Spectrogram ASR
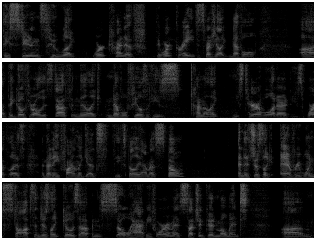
these students who like were kind of they weren't great, especially like Neville. Uh, they go through all this stuff, and they like Neville feels like he's kind of like he's terrible at it, he's worthless, and then he finally gets the Expelliarmus spell, and it's just like everyone stops and just like goes up and is so happy for him. It's such a good moment. Um,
